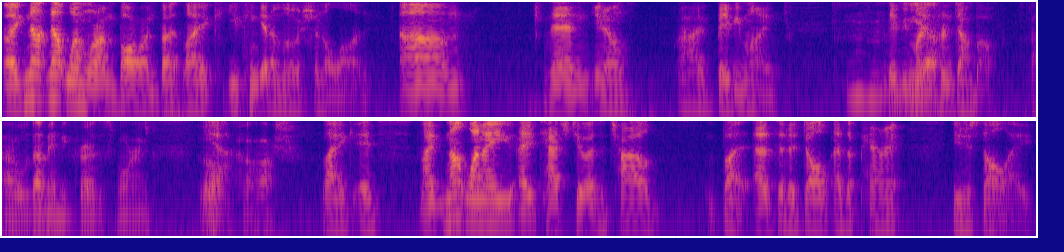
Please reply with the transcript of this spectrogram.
like not not one where I'm bawling, but like you can get emotional on. Um, then you know, uh, Baby Mine, Mm-hmm. Baby Mine from Dumbo. Oh, that made me cry this morning. Oh Yeah. gosh. Like it's like not one I, I attached to as a child, but as an adult, as a parent, you just all like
